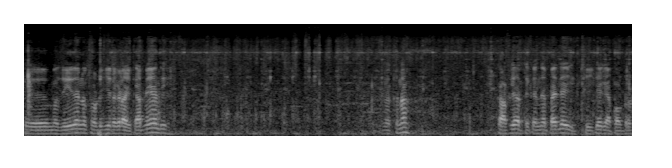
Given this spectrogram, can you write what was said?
ਤੇ ਮਜ਼ੀਦ ਇਹਨੂੰ ਥੋੜੀ ਜਿਹੀ ਰਗੜਾਈ ਕਰਨੇ ਆਂ ਦੀ ਦੇਖੋ ਨਾ ਕਾਫੀ ਹੱਦ ਤੱਕ ਕਹਿੰਦੇ ਪਹਿਲੇ ਹੀ ਠੀਕ ਹੈਗਾ ਪਾਊਡਰ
